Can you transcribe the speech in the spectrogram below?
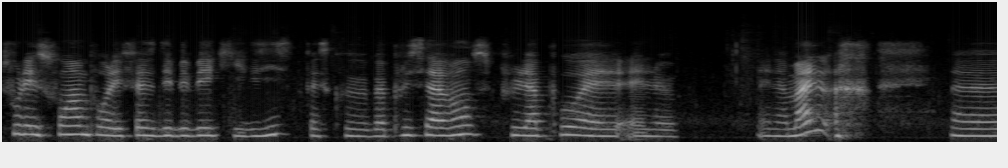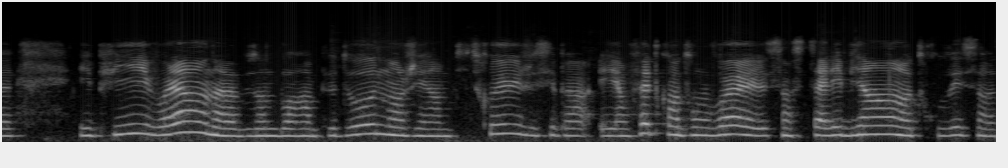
tous les soins pour les fesses des bébés qui existent, parce que bah, plus ça avance, plus la peau, elle, elle, elle a mal. euh, et puis voilà, on a besoin de boire un peu d'eau, de manger un petit truc, je sais pas. Et en fait, quand on voit s'installer bien, trouver sa,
